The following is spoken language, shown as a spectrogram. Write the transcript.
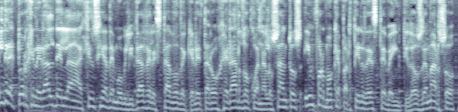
el director general de la Agencia de Movilidad del Estado de Querétaro, Gerardo Juan los Santos, informó que a partir de este 22 de marzo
